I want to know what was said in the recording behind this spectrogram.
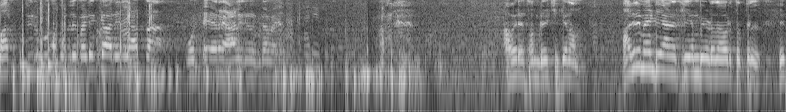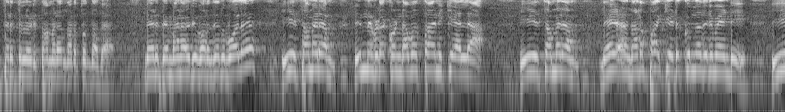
പത്ത് രൂപ പോലും എടുക്കാനില്ലാത്ത ഒട്ടേറെ ആളുകൾ ഇവിടെ വരും അവരെ സംരക്ഷിക്കണം. അതിനുവേണ്ടിയാണ് സി എം പിയുടെ നേതൃത്വത്തിൽ ഇത്തരത്തിലൊരു സമരം നടത്തുന്നത്. നേരത്തെ മനോജ് പറഞ്ഞതുപോലെ ഈ സമരം ഇന്നിവിടെ കൊണ്ട് അവസാനിക്കുകയല്ല. ഈ സമരം നടപ്പാക്കിയെടുക്കുന്നതിന് വേണ്ടി ഈ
